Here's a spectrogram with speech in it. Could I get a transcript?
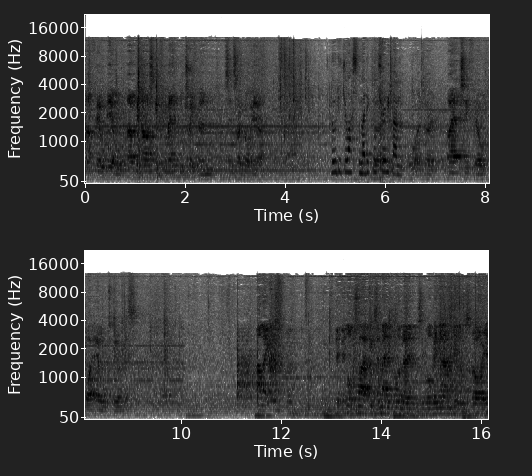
I feel ill. I've been asking for medical treatment since I got here. Who did you ask for medical treatment? What I do. I actually feel quite ill, to be honest. Alex, if it looks like it's a medical emergency, we'll ring an ambulance for you.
